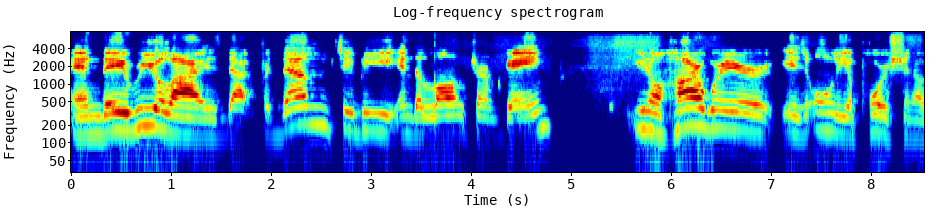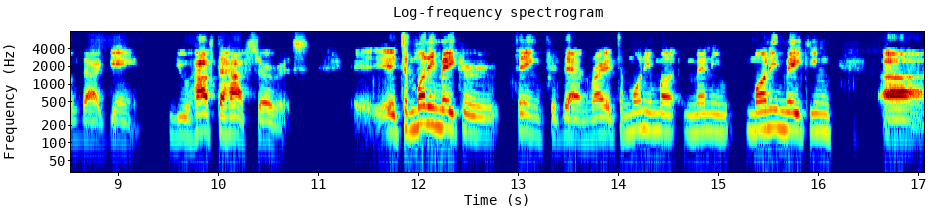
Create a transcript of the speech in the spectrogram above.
and they realize that for them to be in the long term game, you know, hardware is only a portion of that game. You have to have service. It's a money maker thing for them, right? It's a money money money making uh,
